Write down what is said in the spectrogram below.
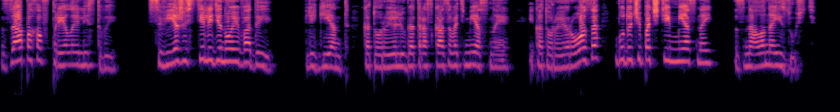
запахов прелой листвы, свежести ледяной воды, легенд, которые любят рассказывать местные и которые Роза, будучи почти местной, знала наизусть.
